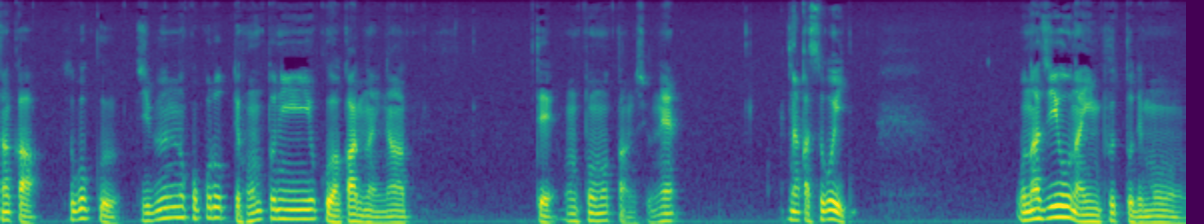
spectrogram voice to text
なんかすごく自分の心って本当によく分かんないなって本当思ったんですよね。なんかすごい同じようなインプットでも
